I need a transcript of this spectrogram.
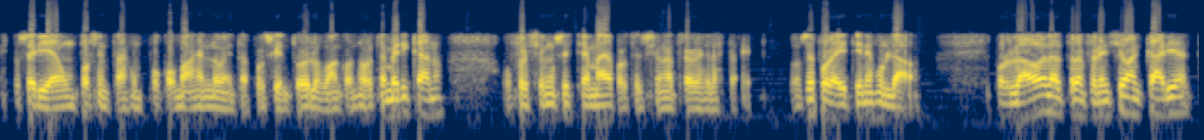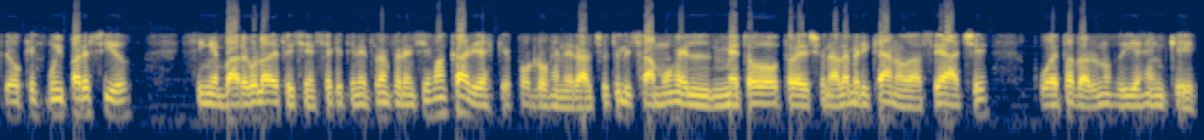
Esto sería un porcentaje un poco más del 90% de los bancos norteamericanos ofrecen un sistema de protección a través de las tarjetas. Entonces por ahí tienes un lado. Por el lado de la transferencia bancaria creo que es muy parecido. Sin embargo, la deficiencia que tiene transferencias bancarias es que por lo general si utilizamos el método tradicional americano de ACH, puede tardar unos días en que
